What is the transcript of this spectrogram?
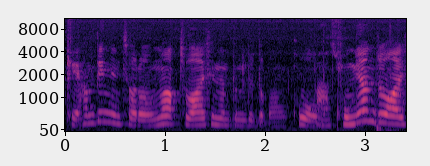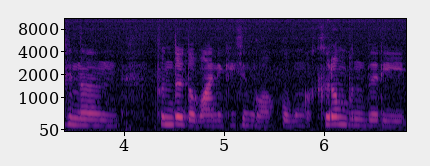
이렇게 한빈님처럼 음악 좋아하시는 분들도 많고 맞아. 공연 좋아하시는 분들도 많이 계신 것 같고 뭔가 그런 분들이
